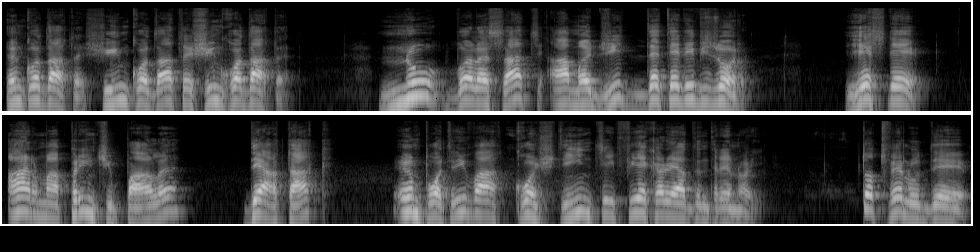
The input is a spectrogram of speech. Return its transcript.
Încă o dată și încă o dată și încă o dată. Nu vă lăsați amăgit de televizor. Este arma principală de atac împotriva conștiinței fiecăruia dintre noi. Tot felul de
